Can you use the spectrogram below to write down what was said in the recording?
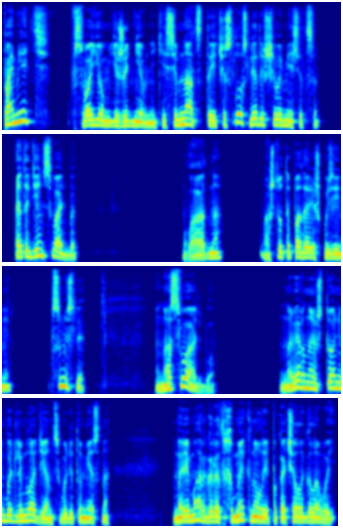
Пометь в своем ежедневнике 17 число следующего месяца. Это день свадьбы. Ладно. А что ты подаришь кузине? В смысле? На свадьбу. Наверное, что-нибудь для младенца будет уместно. Мэри Маргарет хмыкнула и покачала головой.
